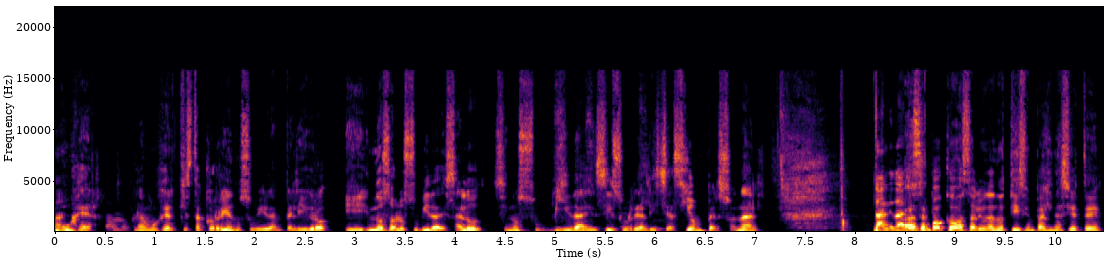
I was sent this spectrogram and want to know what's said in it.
mujer, la, mujer, que está corriendo su vida en peligro y no solo su vida de salud, sino su vida en sí, su realización personal. Dale, dale. Hace poco salió una noticia en página 7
